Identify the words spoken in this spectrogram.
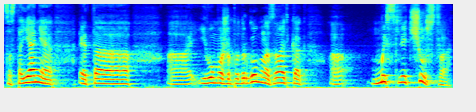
Состояние это, э, его можно по-другому назвать как э, мысли-чувства.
